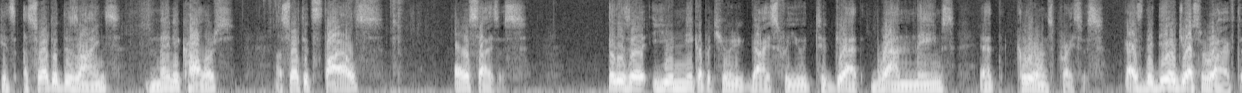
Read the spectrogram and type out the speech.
It's assorted designs, many colors, assorted styles, all sizes. It is a unique opportunity, guys, for you to get brand names at clearance prices. Guys, the deal just arrived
